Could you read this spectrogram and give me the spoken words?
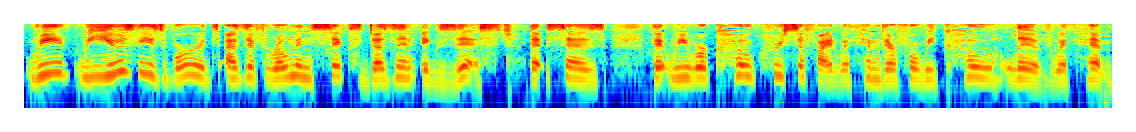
We, we use these words as if Romans 6 doesn't exist, that says that we were co crucified with him, therefore we co live with him.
